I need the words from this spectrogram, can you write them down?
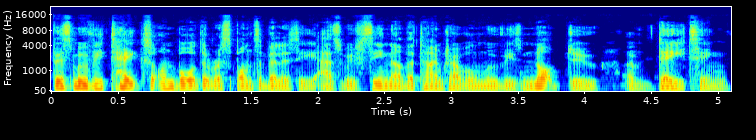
this movie takes on board the responsibility, as we've seen other time travel movies not do, of dating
